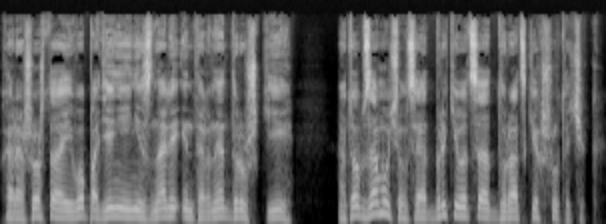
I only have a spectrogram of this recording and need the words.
Хорошо, что о его падении не знали интернет-дружки — а то б замучился отбрыкиваться от дурацких шуточек.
